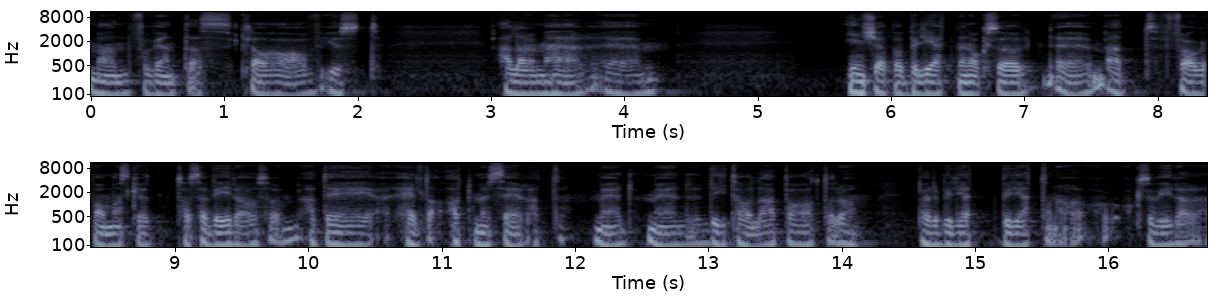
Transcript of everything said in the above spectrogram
man förväntas klara av just alla de här eh, inköp av biljett men också eh, att fråga var man ska ta sig vidare. Så, att det är helt automatiserat med, med digitala apparater. Då, både biljett, biljetterna och, och så vidare.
